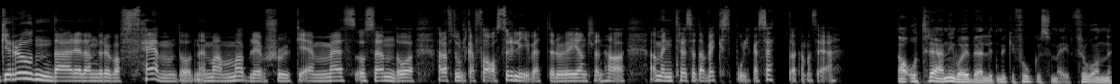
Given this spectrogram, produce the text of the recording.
grund där redan när du var fem då när mamma blev sjuk i MS och sen då har haft olika faser i livet där du egentligen har ja, men intresset har växt på olika sätt då kan man säga. Ja, och träning var ju väldigt mycket fokus för mig, från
